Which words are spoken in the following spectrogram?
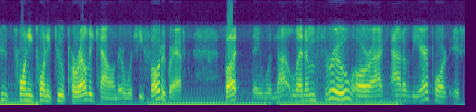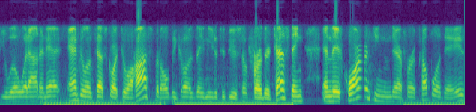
2022 Pirelli calendar, which he photographed. But they would not let him through or out of the airport, if you will, without an ambulance escort to a hospital because they needed to do some further testing. And they've quarantined him there for a couple of days.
